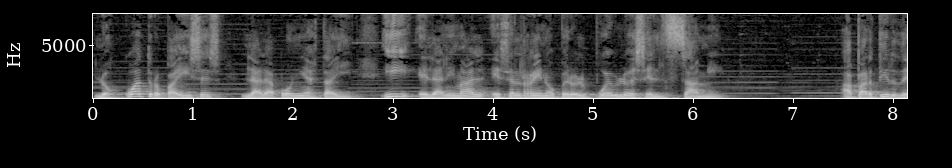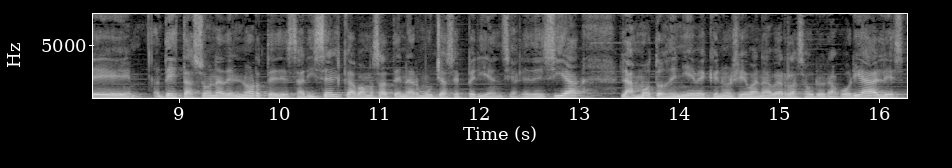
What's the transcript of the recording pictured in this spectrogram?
los cuatro países, la Laponia está ahí. Y el animal es el reno, pero el pueblo es el sami. A partir de, esta zona del norte de Sariselka vamos a tener muchas experiencias. Les decía, las motos de nieve que nos llevan a ver las auroras boreales.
